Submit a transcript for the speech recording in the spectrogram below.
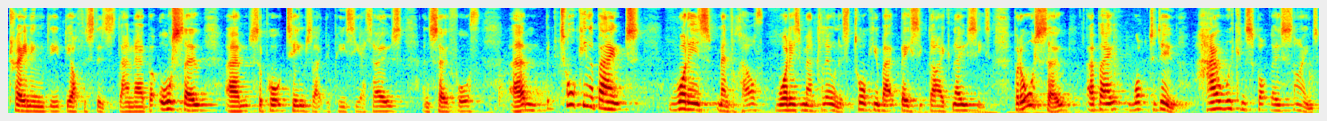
training the, the officers down there, but also um, support teams like the PCSOs and so forth. Um, but talking about what is mental health, what is mental illness, talking about basic diagnoses, but also about what to do, how we can spot those signs,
